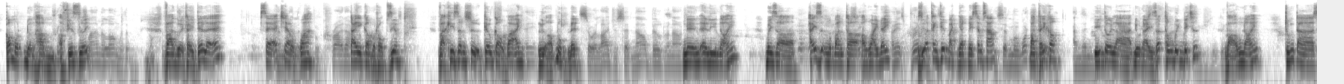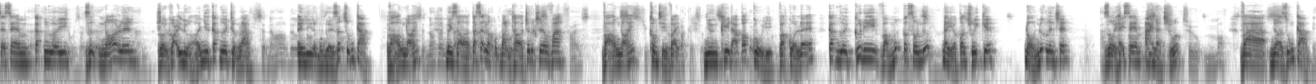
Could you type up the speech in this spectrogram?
có một đường hầm ở phía dưới, và người thầy tế lễ sẽ trèo qua, tay cầm một hộp diêm, và khi dân sự kêu cầu ba anh, lửa bùng lên. Nên Eli nói, Bây giờ, hãy dựng một bàn thờ ở ngoài đây, giữa thanh thiên bạch nhật này xem sao. Bạn thấy không? Ý tôi là điều này rất thông minh đấy chứ. Và ông nói, chúng ta sẽ xem các ngươi dựng nó lên rồi gọi lửa như các ngươi thường làm. Eli là một người rất dũng cảm. Và ông nói, bây giờ ta sẽ lập một bàn thờ cho Đức giê va Và ông nói, không chỉ vậy, nhưng khi đã có củi và của lễ, các ngươi cứ đi và múc các xô nước đầy ở con suối kia, đổ nước lên trên, rồi hãy xem ai là Chúa. Và nhờ dũng cảm,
